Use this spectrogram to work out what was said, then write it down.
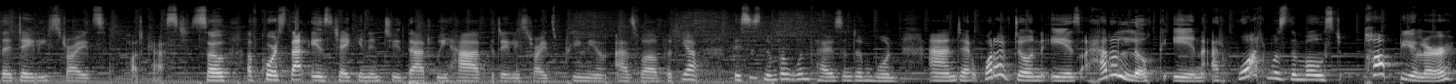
the Daily Strides podcast. So, of course, that is taken into that we have the Daily Strides premium as well. But yeah, this is number 1001. And uh, what I've done is I had a look in at what was the most popular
